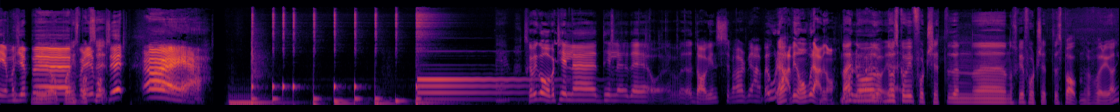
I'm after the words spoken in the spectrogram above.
hjem og kjøpe Nye oppvarmingsbokser. Skal vi gå over til, eh, til eh, det, eh, dagens Hvor er vi nå? Hvor er vi nå? Nei, nå, nå skal vi fortsette den Nå skal vi fortsette spalten fra forrige gang.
